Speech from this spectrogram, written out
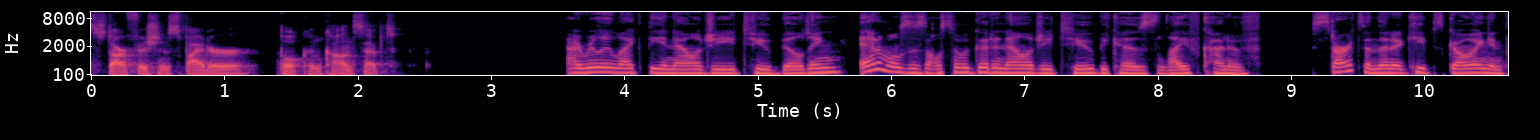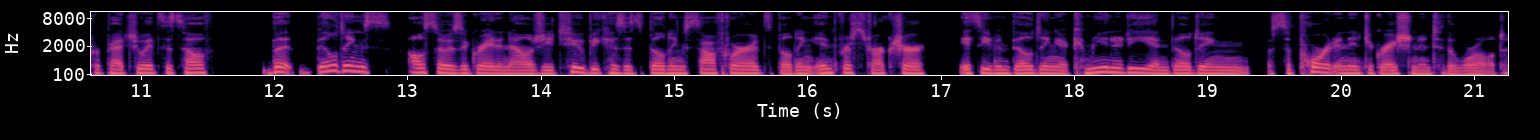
starfish and spider book and concept. I really like the analogy to building. Animals is also a good analogy too, because life kind of starts and then it keeps going and perpetuates itself. But buildings also is a great analogy too, because it's building software, it's building infrastructure, it's even building a community and building support and integration into the world.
